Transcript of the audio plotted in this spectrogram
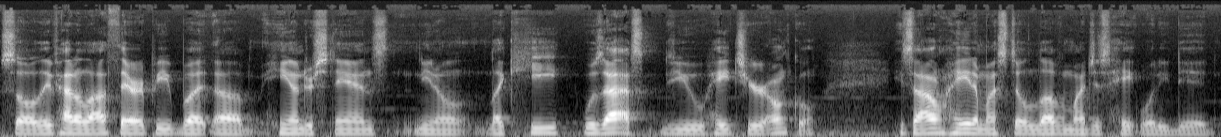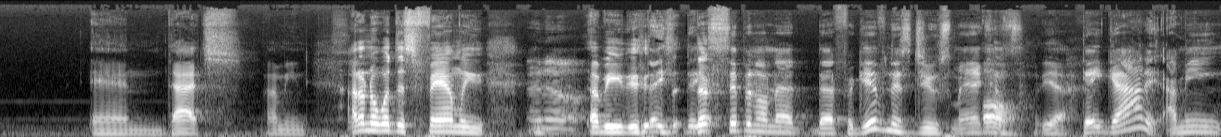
So they've had a lot of therapy, but um, he understands. You know, like he was asked, "Do you hate your uncle?" He said, "I don't hate him. I still love him. I just hate what he did." And that's, I mean, I don't know what this family. I know. I mean, They they they're- sipping on that that forgiveness juice, man. oh yeah. They got it. I mean,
